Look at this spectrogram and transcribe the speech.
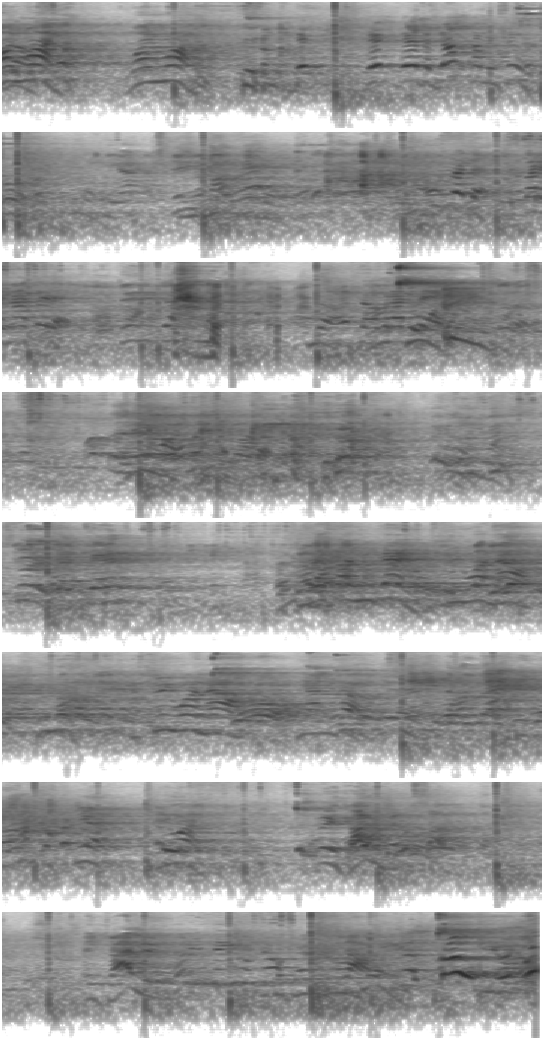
One one. One one. there, there, there's a duck coming too. Who said that? Somebody not say that. Hey, Dryland, what do you think you was doing? Stop. Just.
